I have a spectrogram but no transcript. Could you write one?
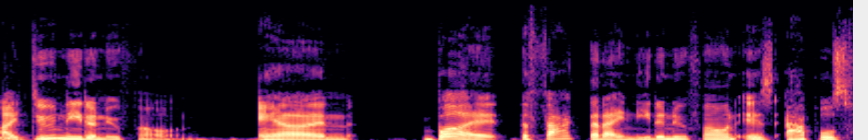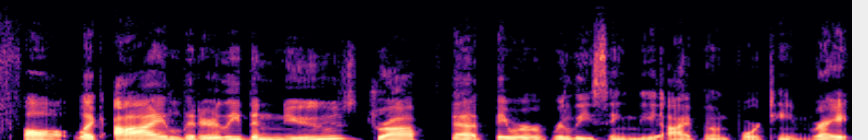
I do need a new phone. And but the fact that I need a new phone is Apple's fault. Like I literally the news dropped that they were releasing the iPhone 14, right?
